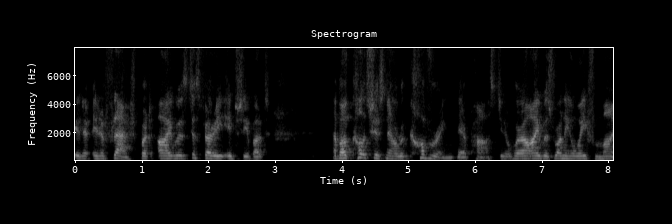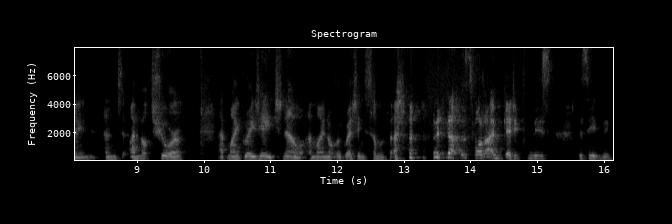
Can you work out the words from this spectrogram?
in a, in a flash. But i was just very interested about about cultures now recovering their past you know where i was running away from mine. And i'm not sure at my great age now, am I not regretting some of that? That's what I'm getting from these this evening.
